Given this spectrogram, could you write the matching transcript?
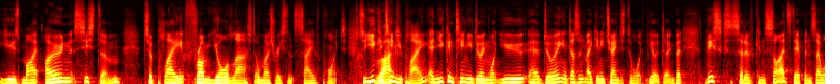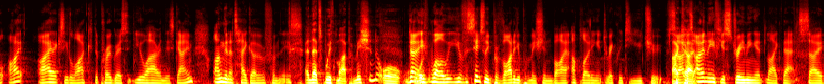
use my own system to play from your last or most recent save point. So you continue right. playing and you continue doing what you are doing. It doesn't make any changes to what you're doing. But this sort of can sidestep and say, well, I, I actually like the progress that you are in this game. I'm going to take over from this. And that's with my permission or? No, if, well, you've essentially provided your permission by uploading it directly to YouTube. So okay. it's only if you're streaming it like that. So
